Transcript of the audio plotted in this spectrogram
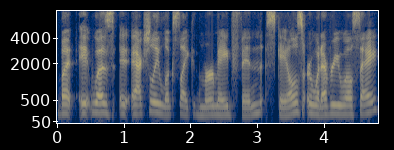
But it was, it actually looks like mermaid fin scales or whatever you will say.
